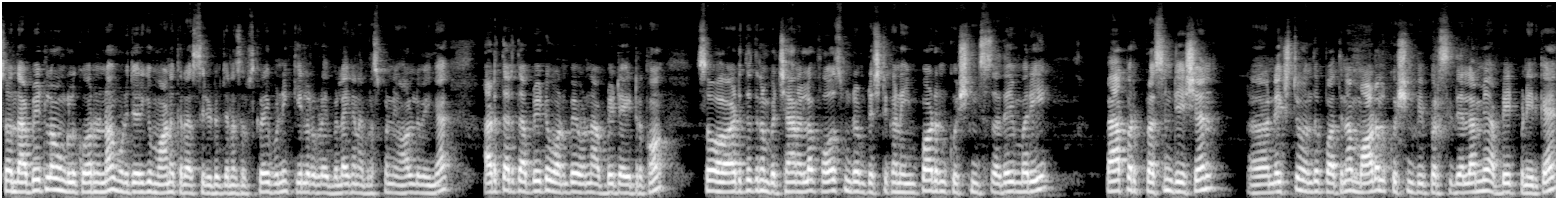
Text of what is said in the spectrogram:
ஸோ அந்த அப்டேட்லாம் உங்களுக்கு வரணும்னா முடிஞ்ச வரைக்கும் மாணக்கர் ஆசிரியர் யூடியூப் சேனல் சப்ஸ்கிரைப் பண்ணி கீழே கூட பெல்லைக்கனை ப்ரெஸ் பண்ணி ஆல் வைங்க. அடுத்தடுத்த update one by one update ஆகிட்டு இருக்கும். ஸோ அடுத்தது நம்ம சேனலில் ஃபர்ஸ்ட் மீடியம் டெஸ்ட்டுக்கான இம்பார்ட்டன்ட் கொஷின்ஸ் அதே மாதிரி பேப்பர் ப்ரெசன்டேஷன் Uh, நெக்ஸ்ட்டு வந்து பார்த்தீங்கன்னா மாடல் கொஷின் பேப்பர்ஸ் இது எல்லாமே அப்டேட் பண்ணியிருக்கேன்.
